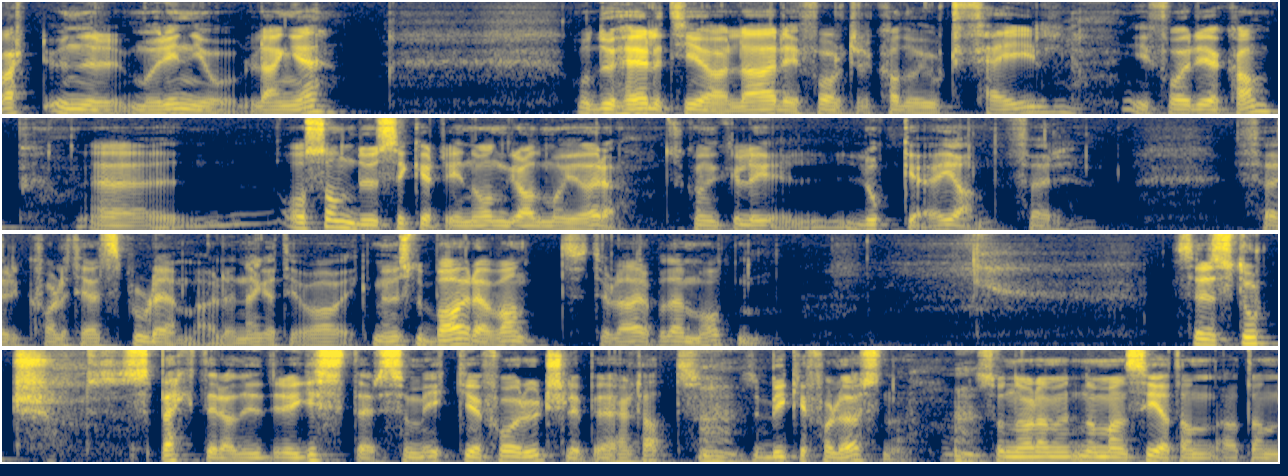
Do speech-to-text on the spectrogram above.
vært under Mourinho lenge, og du hele tida lærer i forhold til hva du har gjort feil i forrige kamp, eh, og som du sikkert i noen grad må gjøre. Du kan ikke lukke øynene for, for kvalitetsproblemer eller negative avvik. Men hvis du bare er vant til å lære på den måten, så er det et stort spekter av ditt register som ikke får utslipp i det hele tatt. Mm. Det blir ikke forløsende. Mm. Så når, de, når, man sier at han, at han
